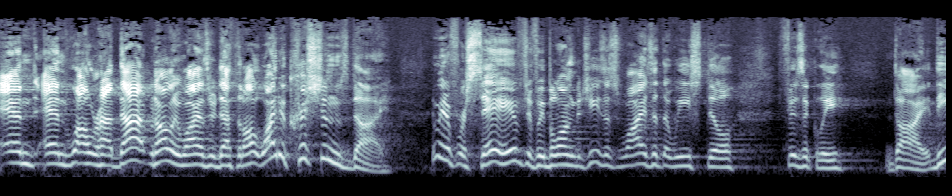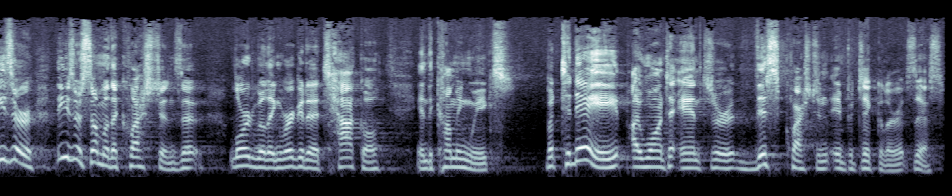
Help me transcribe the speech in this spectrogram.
And, and while we're at that, not only why is there death at all, why do Christians die? I mean, if we're saved, if we belong to Jesus, why is it that we still physically die? These are, these are some of the questions that, Lord willing, we're going to tackle in the coming weeks. But today, I want to answer this question in particular. It's this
